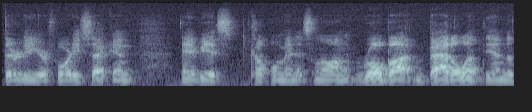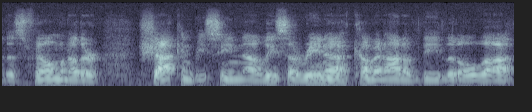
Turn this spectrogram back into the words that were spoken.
30 or 40 second, maybe it's a couple minutes long, robot battle at the end of this film. Another shot can be seen uh, Lisa Rinna coming out of the little uh,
